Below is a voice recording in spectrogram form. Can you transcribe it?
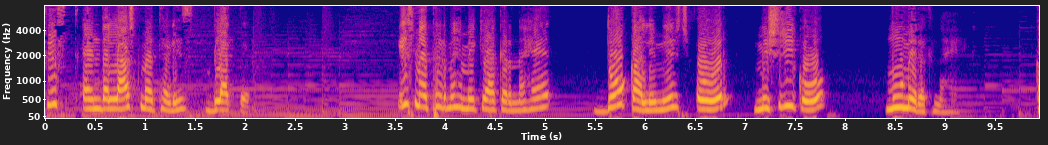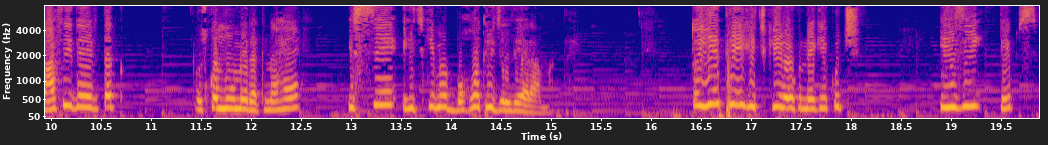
Fifth and the last method is black pepper इस मेथड में हमें क्या करना है? दो काली मिर्च और मिश्री को मुँह में रखना है। काफ़ी देर तक उसको मुँह में रखना है। इससे हिचकी में बहुत ही जल्दी आराम आता है। तो ये थे हिचकी रोकने के कुछ इजी टिप्स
